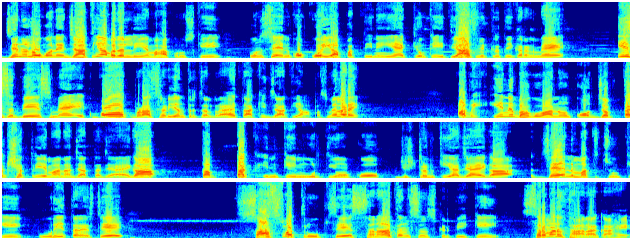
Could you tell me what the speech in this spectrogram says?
जिन लोगों ने जातियाँ बदलनी है महापुरुष की, उनसे इनको कोई आपत्ति नहीं है, क्योंकि इतिहास विकृतिकरण में इस देश में एक बहुत बड़ा षड्यंत्र चल रहा है ताकि जातियाँ आपस में लड़ें। अब इन भगवानों को जब तक क्षत्रिय माना जाता जाएगा, तब तक इनकी मूर्तियों को डिस्टर्ब किया जाएगा। जैन मत चूँकि पूरी तरह से शाश्वत रूप से सनातन संस्कृति की श्रवण धारा का है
